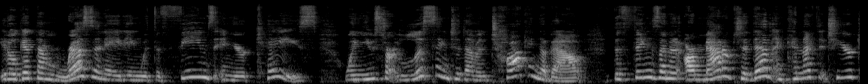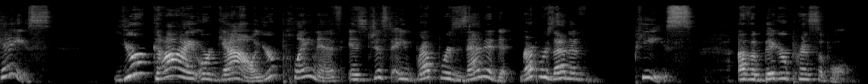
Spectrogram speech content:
It'll get them resonating with the themes in your case when you start listening to them and talking about the things that are matter to them and connect it to your case your guy or gal, your plaintiff is just a representative representative piece of a bigger principle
